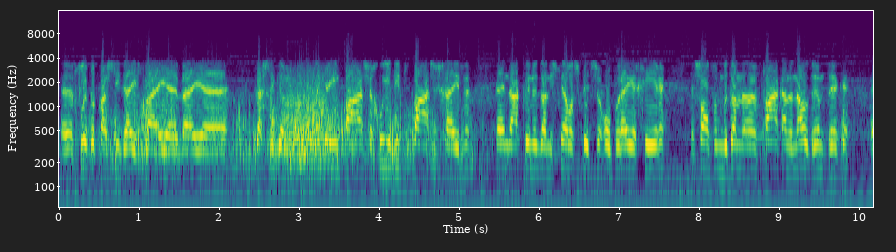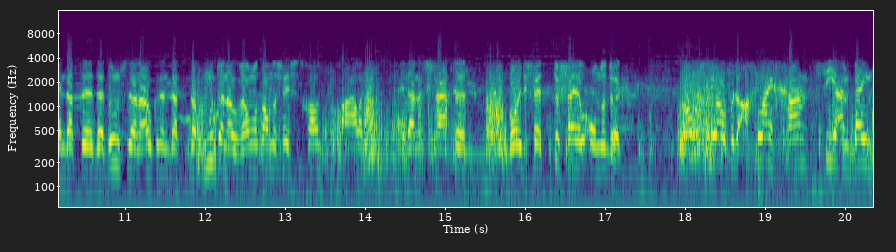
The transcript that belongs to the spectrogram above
eh, flipperkast die heeft bij, eh bij Kastikum. Lekker inpassen, goede dieptepases geven. En daar kunnen dan die snelle spitsen op reageren. En Zandvoort moet dan vaak aan de noodrem trekken. En dat, dat doen ze dan ook. En dat, dat moet dan ook wel, want anders is het gewoon gevaarlijk. En dan staat Boy de Vet te veel onder druk. Bal is nu over de achterlijn gegaan via een been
